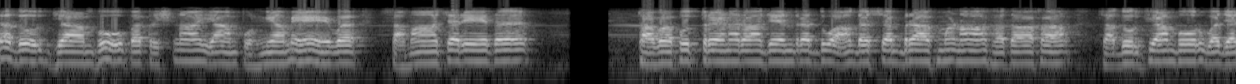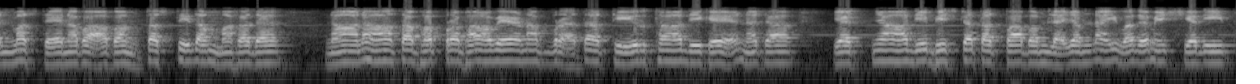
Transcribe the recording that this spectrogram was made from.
चतुर्ध्यां भूपकृष्णायां पुण्यमेव समाचरेत् तव पुत्रेण राजेन्द्रद्वादशब्राह्मणा हताः। चतुर्ध्यां पूर्वजन्मस्तेन पापं तस्थितं महद। नानातभप्रभावेण व्रततीर्थादिकेन च। यज्ञादिभिश्च तत्पापं लयं नैव गमिष्यति।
